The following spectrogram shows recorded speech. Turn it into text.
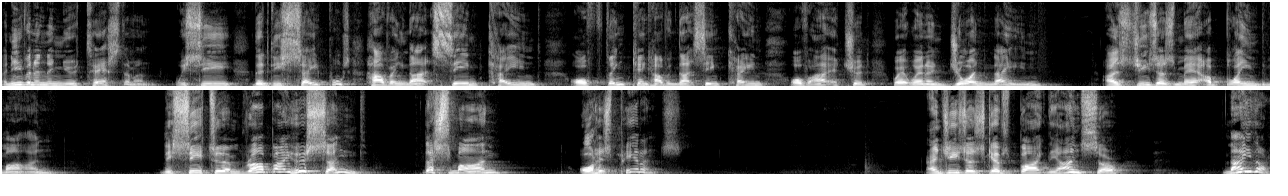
And even in the New Testament, we see the disciples having that same kind of thinking, having that same kind of attitude. When in John 9, as Jesus met a blind man, they say to him, Rabbi, who sinned? This man or his parents? And Jesus gives back the answer neither.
